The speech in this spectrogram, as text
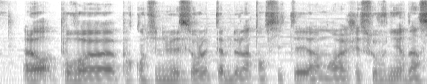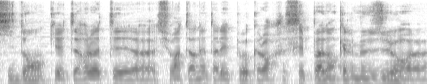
Alors pour, euh, pour continuer sur le thème de l'intensité, hein, moi j'ai souvenir d'incidents qui étaient relatés euh, sur internet à l'époque, alors je ne sais pas dans quelle mesure euh,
